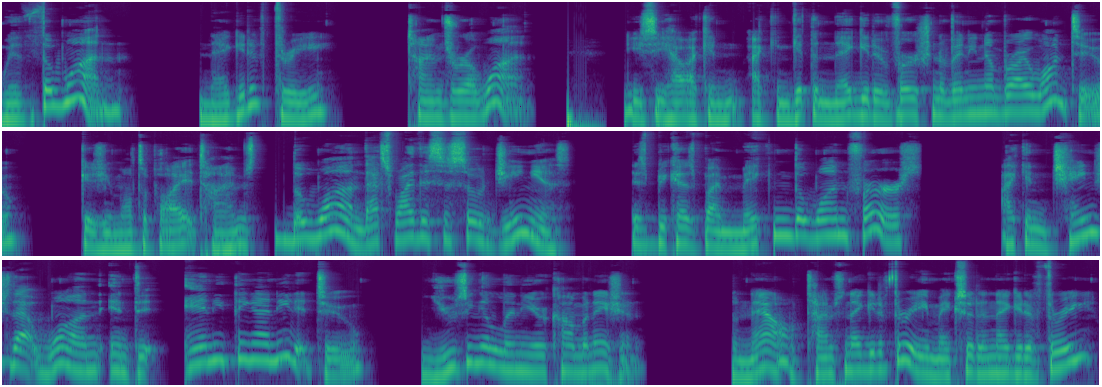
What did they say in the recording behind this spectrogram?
With the 1. Negative 3 times row 1. You see how I can I can get the negative version of any number I want to because you multiply it times the 1. That's why this is so genius. Is because by making the 1 first, I can change that 1 into anything I need it to using a linear combination. So now times negative 3 makes it a negative 3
